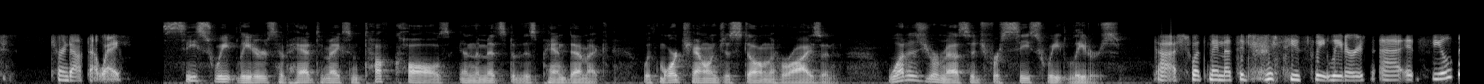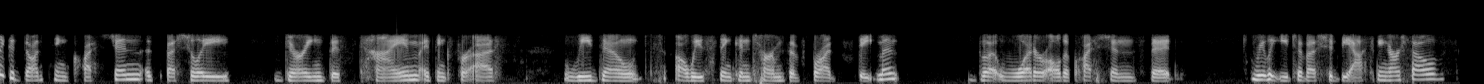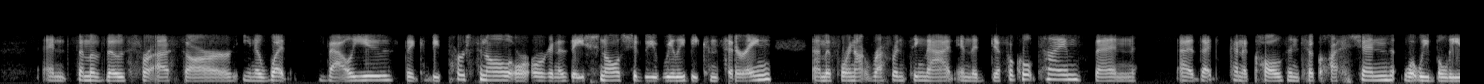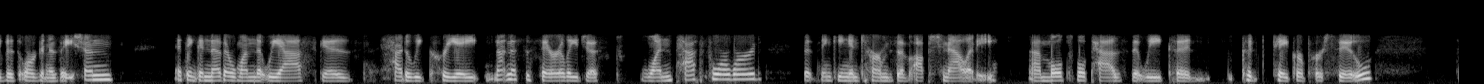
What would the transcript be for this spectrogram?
turned out that way. C-suite leaders have had to make some tough calls in the midst of this pandemic, with more challenges still on the horizon. What is your message for C suite leaders? Gosh, what's my message for C suite leaders? Uh, it feels like a daunting question, especially during this time. I think for us, we don't always think in terms of broad statements, but what are all the questions that really each of us should be asking ourselves? And some of those for us are, you know, what values that could be personal or organizational should we really be considering? Um, if we're not referencing that in the difficult times, then uh, that kind of calls into question what we believe as organizations. I think another one that we ask is how do we create not necessarily just one path forward, but thinking in terms of optionality, uh, multiple paths that we could could take or pursue.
